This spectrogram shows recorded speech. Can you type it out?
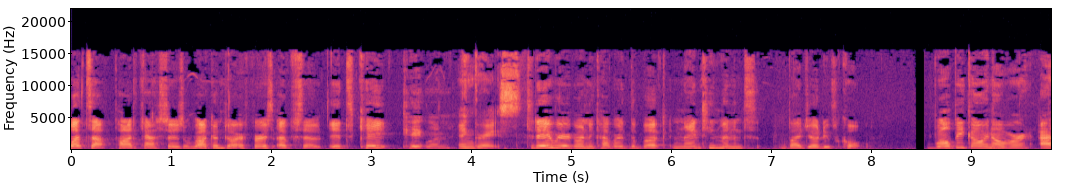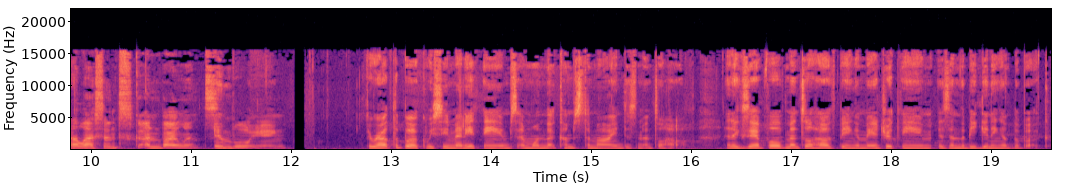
What's up, podcasters? Welcome to our first episode. It's Kate, Caitlin, and Grace. Today we are going to cover the book 19 Minutes by Jodi Picoult. We'll be going over adolescence, gun violence, and bullying. Throughout the book, we see many themes, and one that comes to mind is mental health. An example of mental health being a major theme is in the beginning of the book.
